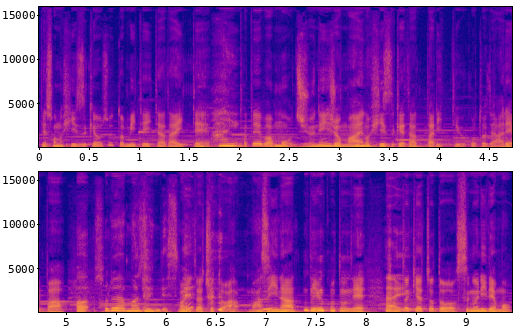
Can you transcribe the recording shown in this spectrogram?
でその日付をちょっと見ていただいて、はい。例えばもう10年以上前の日付だったりっていうことであれば、あそれはまずいんですね。はちょっとあまずいな っていうことで、はい。その時はちょっとすぐにでも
